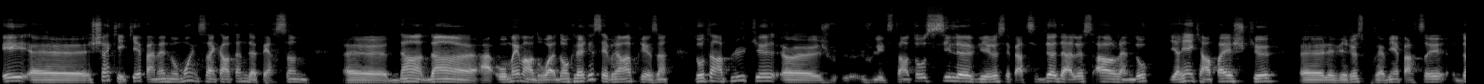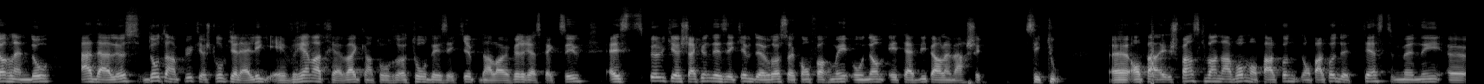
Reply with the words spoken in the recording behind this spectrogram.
et euh, chaque équipe amène au moins une cinquantaine de personnes euh, au même endroit. Donc, le risque est vraiment présent. D'autant plus que, euh, je, vous l'ai dit tantôt, si le virus est parti de Dallas à Orlando, il n'y a rien qui empêche que le virus pourrait bien partir d'Orlando à Dallas, d'autant plus que je trouve que la Ligue est vraiment très vague quant au retour des équipes dans leurs villes respectives. Elle stipule que chacune des équipes devra se conformer aux normes établies par le marché. C'est tout. Euh, je pense qu'il va en avoir, mais on ne parle, pas de tests menés euh,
